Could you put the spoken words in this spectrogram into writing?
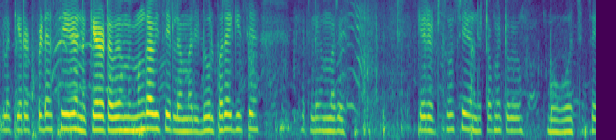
એટલે કેરેટ પડ્યા છે અને કેરેટ હવે અમે મંગાવી છે એટલે અમારી ડોલ ભરાઈ ગઈ છે. એટલે અમારે કેરેટ જોશે અને ટમેટો બહુ જ છે.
